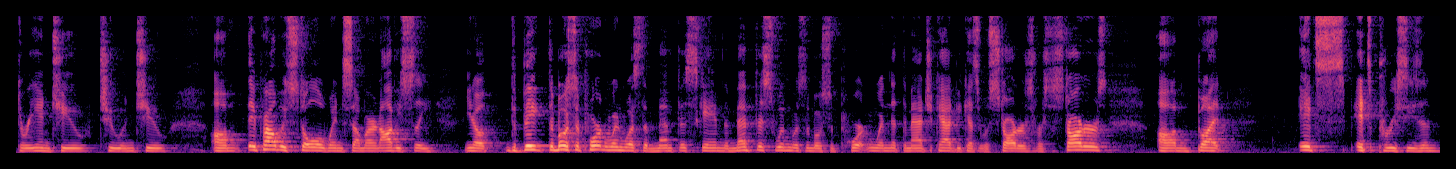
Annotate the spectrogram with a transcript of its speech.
three and two, two and two. Um, they probably stole a win somewhere, and obviously you know, the big, the most important win was the Memphis game. The Memphis win was the most important win that the Magic had because it was starters versus starters. Um, but it's it's preseason,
